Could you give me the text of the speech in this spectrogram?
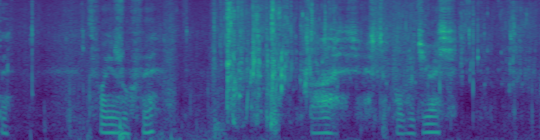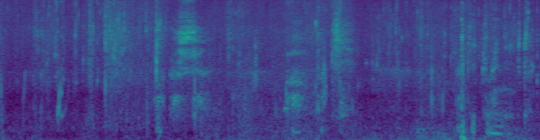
Te swoje żuchwy. A, się jeszcze pobudziłeś. Pokaż się. A, taki. Taki kleniczek.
